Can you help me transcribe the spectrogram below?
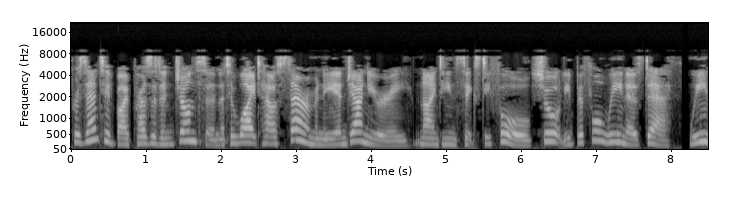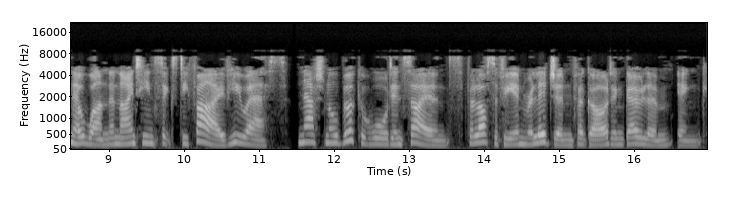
presented by President Johnson at a White House ceremony in January 1964, shortly before Wiener's death. Wiener won the 1965 U.S. National Book Award in Science, Philosophy and Religion for God and Golem, Inc.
